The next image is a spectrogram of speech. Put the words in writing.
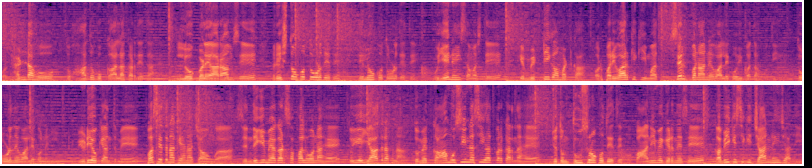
और ठंडा हो तो हाथों को काला कर देता है। लोग बड़े आराम से रिश्तों को तोड़ देते हैं, दिलों को तोड़ देते हैं। वो ये नहीं समझते कि मिट्टी का मटका और परिवार की कीमत सिर्फ़ बनाने वाले को ही पता होती है, तोड़ने वाले को नहीं। वीडियो के अंत में बस इतना कहना चाहूँगा, ज़िंदगी में अगर सफल होना है तो ये याद रखना, तुम्हें काम उसी नसीहत पर करना है, जो तुम दूसरों को देते हो। पानी में गिरने से कभी किसी की जान नहीं जाती।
